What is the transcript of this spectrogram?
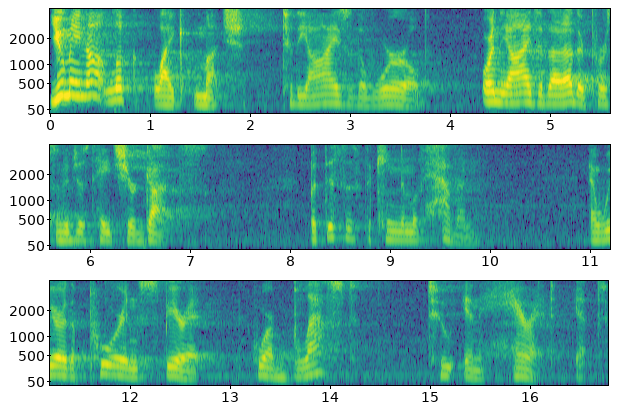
You may not look like much to the eyes of the world or in the eyes of that other person who just hates your guts, but this is the kingdom of heaven and we are the poor in spirit who are blessed to inherit it.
